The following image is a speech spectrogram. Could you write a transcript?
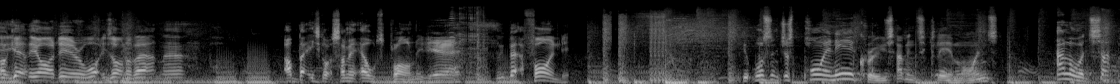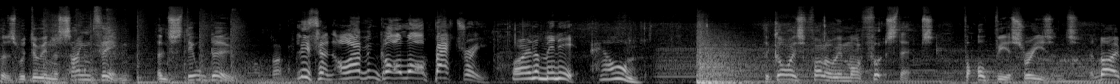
I get the idea of what he's on about now. I bet he's got something else planted in Yeah. there. We better find it. It wasn't just pioneer crews having to clear mines. Allied sappers were doing the same thing and still do. Listen, I haven't got a lot of battery. Well, in a minute. Hang on. The guys following my footsteps for obvious reasons. And no,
